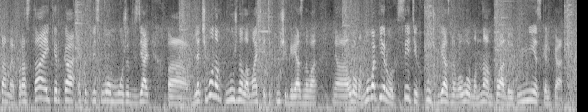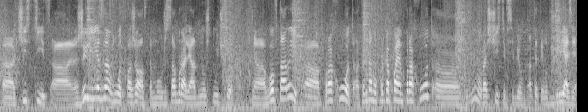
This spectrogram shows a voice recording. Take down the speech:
самая простая кирка этот весь лом может взять. А, для чего нам нужно ломать эти кучи грязного а, лома? Ну, во-первых, с этих куч грязного лома нам падают несколько а, частиц а, железа. Вот, пожалуйста, мы уже собрали одну штучку. А, Во-вторых, а, проход, когда мы прокопаем проход, а, ну, расчистив себе вот от этой вот грязи,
